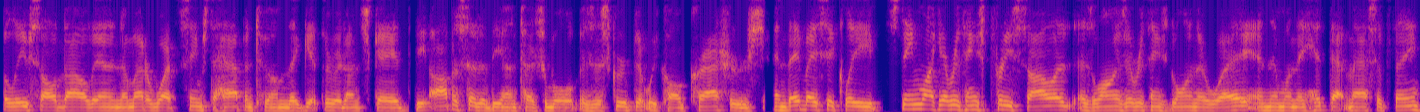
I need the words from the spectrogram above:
beliefs all dialed in and no matter what seems to happen to them they get through it unscathed the opposite of the untouchable is this group that we call crashers and they basically seem like everything's pretty solid as long as everything's going their way and then when they hit that massive thing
